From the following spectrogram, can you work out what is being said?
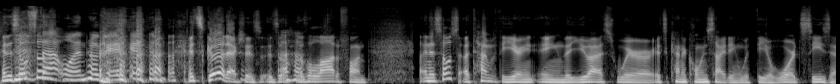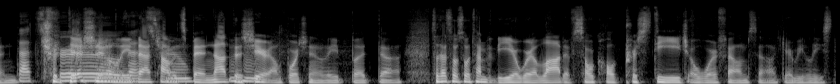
and it's Missed also that one. Okay. it's good actually. It's, it's, a, it's a lot of fun, And it's also a time of the year in, in the U.S. where it's kind of coinciding with the award season. That's true. traditionally That's that's, how it's true. Mm-hmm. been. Not this year, unfortunately, but uh, so that's also a time of the year where a lot of so-called prestige award films uh, get released.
